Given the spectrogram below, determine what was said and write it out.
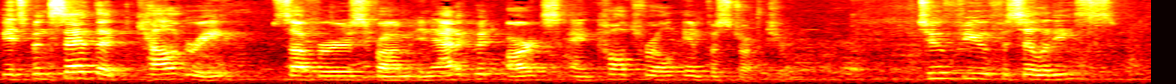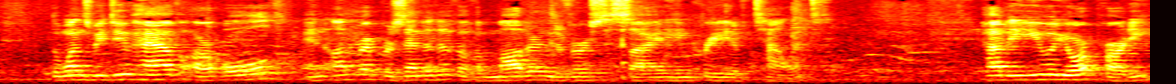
It's been said that Calgary suffers from inadequate arts and cultural infrastructure. Too few facilities. The ones we do have are old and unrepresentative of a modern, diverse society and creative talent. How do you or your party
